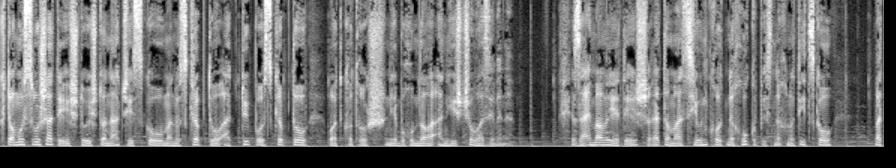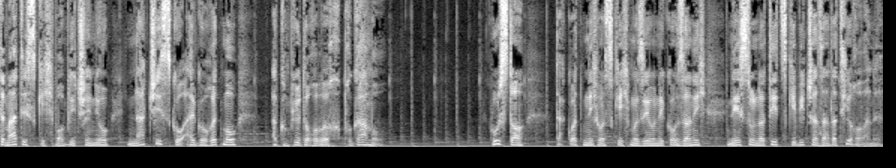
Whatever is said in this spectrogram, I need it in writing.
K tomu słusza też tuż to nacisku manuskryptu a typoskryptu, od których nie było mnoho ani jeszcze Zajmawy je też retomas junkrotnych rukopisnych noticków, matematickich obliczeniu, nacisku algorytmów a komputerowych programów. Husto, tak od mnichowskich muzeoników zonych, nie są noticki bicza zadatirowane,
